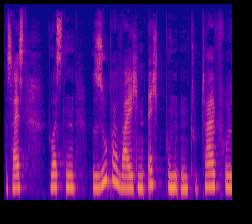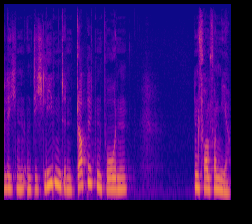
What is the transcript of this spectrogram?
Das heißt, du hast einen super weichen, echt bunten, total fröhlichen und dich liebenden doppelten Boden in Form von mir.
